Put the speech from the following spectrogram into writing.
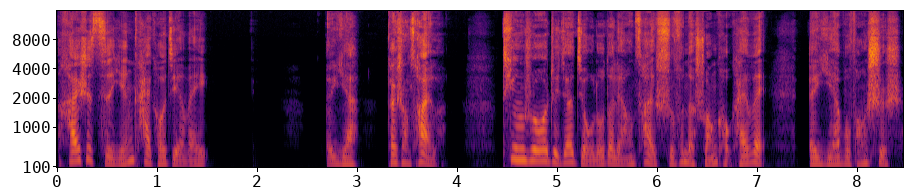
还是紫银开口解围：“爷，该上菜了。听说这家酒楼的凉菜十分的爽口开胃，爷不妨试试。”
